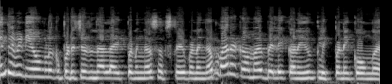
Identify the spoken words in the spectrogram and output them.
இந்த வீடியோ உங்களுக்கு பிடிச்சிருந்தா லைக் பண்ணுங்க சப்ஸ்கிரைப் பண்ணுங்க. மறக்காம பெல்லைக்கானையும் கிளிக் பண்ணிக்கோங்க.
